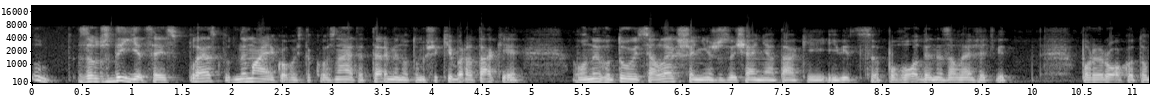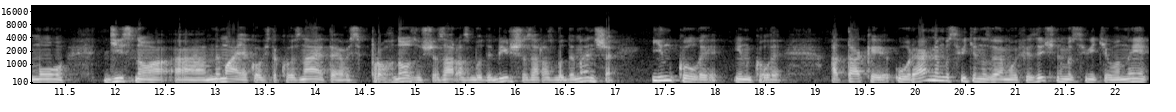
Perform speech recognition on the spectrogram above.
Ну, завжди є цей сплеск. Тут немає якогось такого, знаєте, терміну, тому що кібератаки вони готуються легше, ніж звичайні атаки, і від погоди не залежать від пори року. Тому дійсно е, немає якогось такого, знаєте, ось прогнозу, що зараз буде більше, зараз буде менше. Інколи, інколи атаки у реальному світі, називаємо у фізичному світі, вони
